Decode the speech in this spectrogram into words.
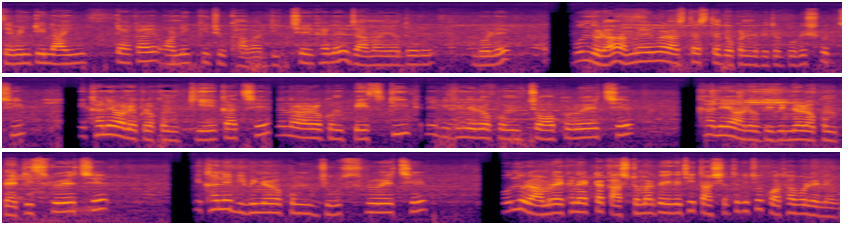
সেভেন্টি নাইন টাকায় অনেক কিছু খাবার দিচ্ছে এখানে, জামাই আদর বলে। বন্ধুরা, আমরা এবার আস্তে আস্তে দোকানের ভেতর প্রবেশ করছি। এখানে অনেক রকম কেক আছে নানা রকম পেস্ট্রি এখানে বিভিন্ন রকম চপ রয়েছে এখানে আরও বিভিন্ন রকম প্যাটিস রয়েছে এখানে বিভিন্ন রকম জুস রয়েছে। বন্ধুরা আমরা এখানে একটা কাস্টমার পেয়ে গেছি তার সাথে কিছু কথা বলে নেব।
